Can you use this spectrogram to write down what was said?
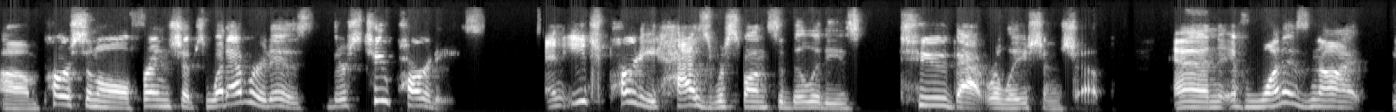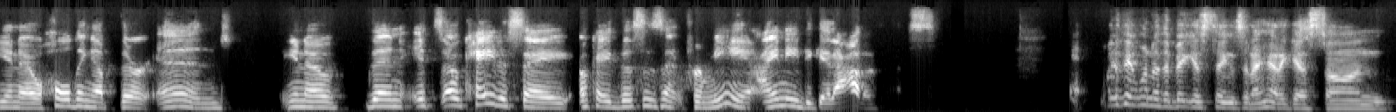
um, personal friendships whatever it is there's two parties. And each party has responsibilities to that relationship. And if one is not you know holding up their end you know, then it's okay to say, okay, this isn't for me. I need to get out of this. I think one of the biggest things, and I had a guest on,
